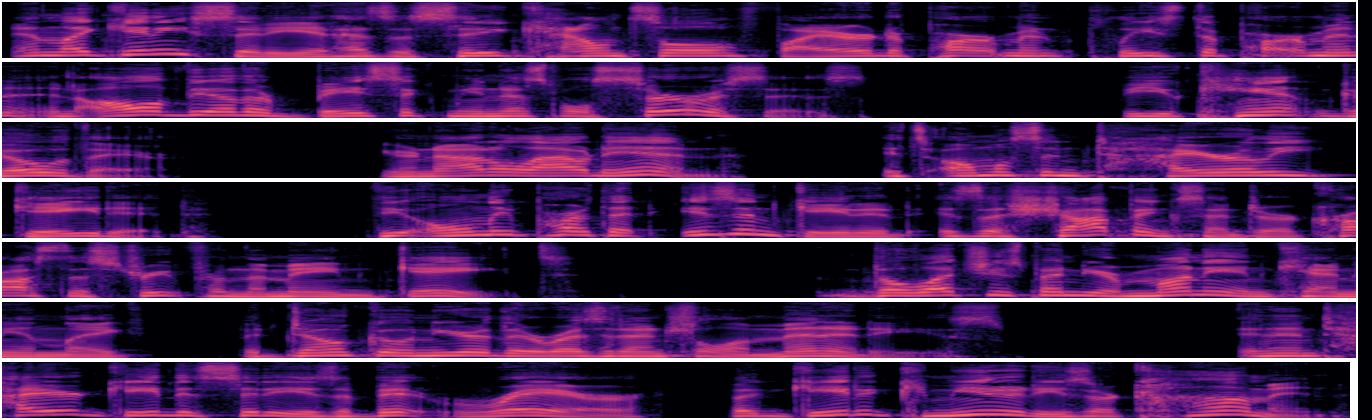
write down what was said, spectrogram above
And like any city, it has a city council, fire department, police department, and all of the other basic municipal services. But you can't go there. You're not allowed in. It's almost entirely gated. The only part that isn't gated is a shopping center across the street from the main gate. They'll let you spend your money in Canyon Lake, but don't go near their residential amenities. An entire gated city is a bit rare, but gated communities are common.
